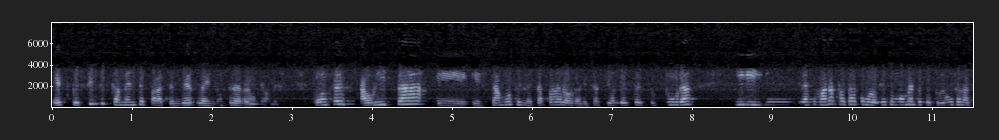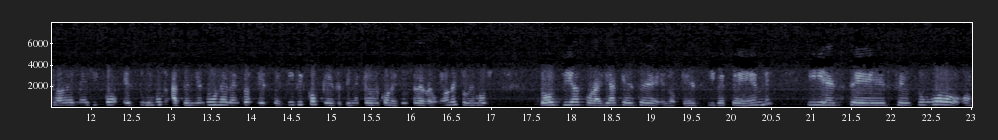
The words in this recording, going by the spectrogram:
específicamente para atender la industria de reuniones. Entonces, ahorita eh, estamos en la etapa de la organización de esta estructura y, la semana pasada, como lo dije hace un momento, que estuvimos en la Ciudad de México, estuvimos atendiendo un evento específico que se tiene que ver con la industria de reuniones. Tuvimos dos días por allá, que es eh, lo que es IBTM, y este se tuvo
